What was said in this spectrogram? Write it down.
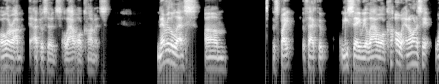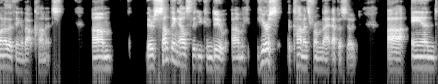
all our ob- episodes allow all comments. Nevertheless, um, despite the fact that we say we allow all, com- oh, and I want to say one other thing about comments. Um, there's something else that you can do. Um, here's the comments from that episode. Uh, and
